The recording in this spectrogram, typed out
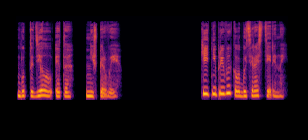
будто делал это не впервые. Кейт не привыкла быть растерянной.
